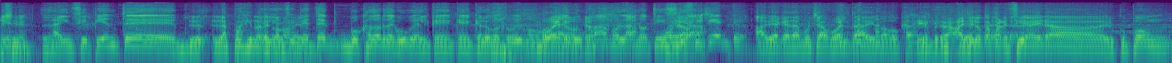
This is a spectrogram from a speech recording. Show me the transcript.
Sí. la incipiente las páginas de el colores. incipiente buscador de Google que, que- que luego tuvimos porque ahí Bueno. buscábamos las Muy noticias. Había que dar muchas vueltas ahí para buscar. Sí, allí lo que aparecía era el cupón,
